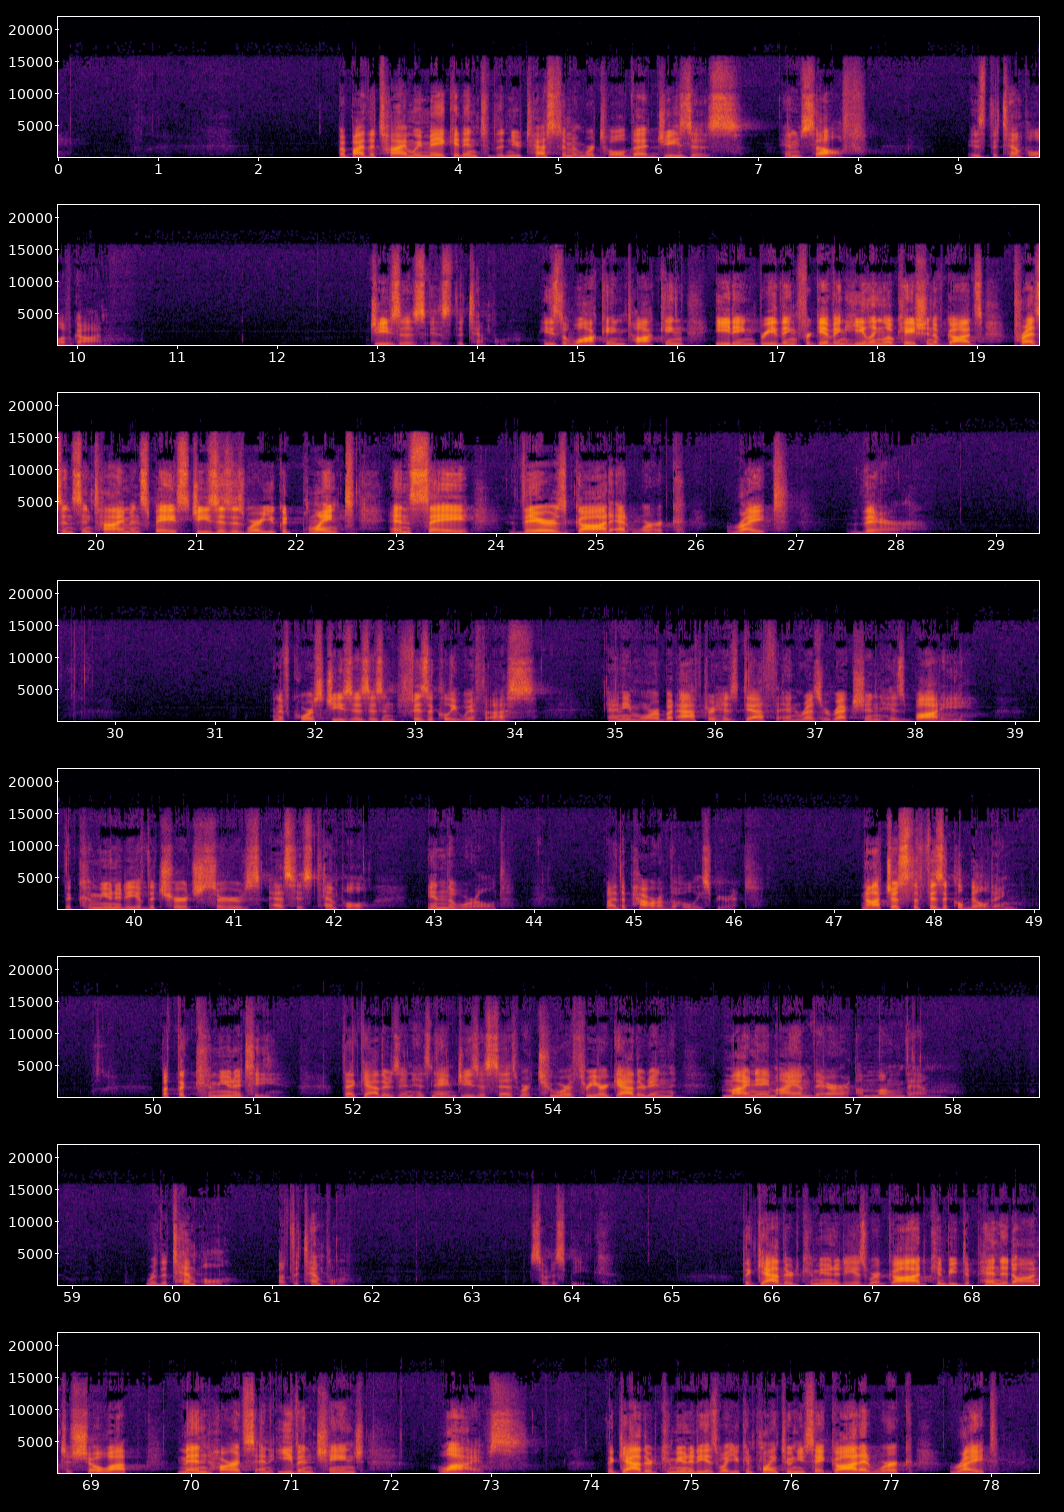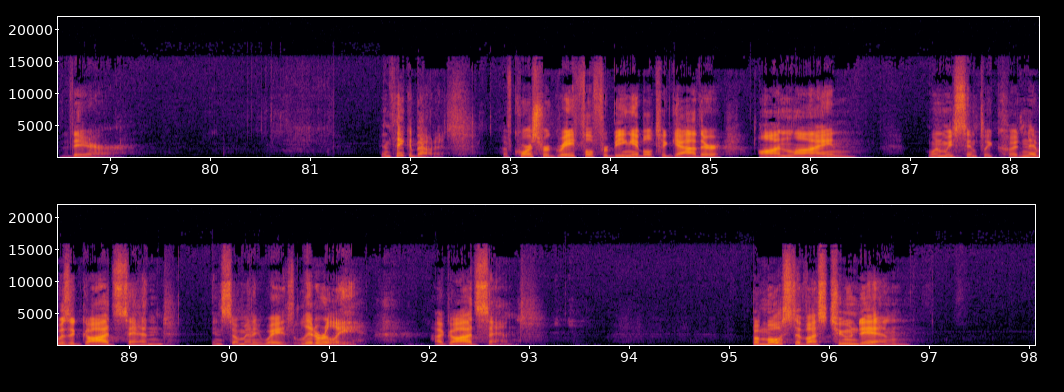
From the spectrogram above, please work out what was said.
But by the time we make it into the New Testament, we're told that Jesus himself is the temple of God. Jesus is the temple. He's the walking, talking, eating, breathing, forgiving, healing location of God's presence in time and space. Jesus is where you could point and say, There's God at work right there. And of course, Jesus isn't physically with us anymore, but after his death and resurrection, his body, the community of the church, serves as his temple in the world by the power of the Holy Spirit. Not just the physical building, but the community that gathers in his name. Jesus says, Where two or three are gathered in my name, I am there among them. We're the temple of the temple, so to speak. The gathered community is where God can be depended on to show up, mend hearts, and even change lives. The gathered community is what you can point to and you say, God at work right there. And think about it. Of course, we're grateful for being able to gather online when we simply couldn't. It was a godsend in so many ways. Literally, a godsend. But most of us tuned in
